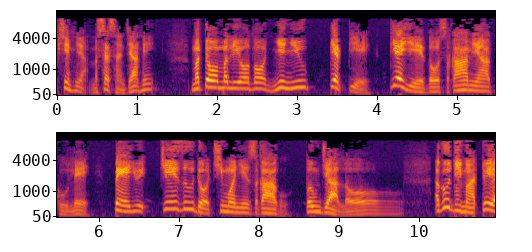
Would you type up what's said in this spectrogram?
ဖြစ်မျှမဆက်ဆံကြနှင့်မတော်မလျော်သောညစ်ညူးပြက်ပြဲပြက်ရည်သောစကားများကိုလည်းပယ်၍ကျေးဇူးတော်ချီးမွမ်းခြင်းစကားကိုသုံးကြလော့အခုဒီမှာတွေ့ရ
